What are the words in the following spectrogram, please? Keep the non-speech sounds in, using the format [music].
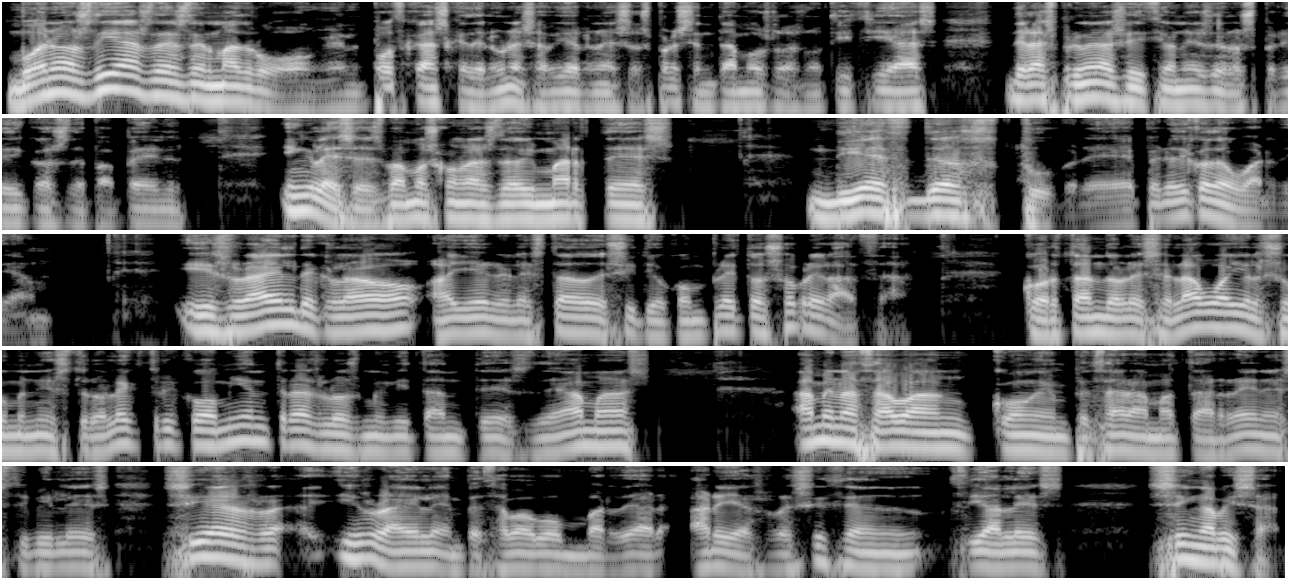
Buenos días desde el madrugón, el podcast que de lunes a viernes os presentamos las noticias de las primeras ediciones de los periódicos de papel ingleses. Vamos con las de hoy, martes 10 de octubre, periódico de Guardia. Israel declaró ayer el estado de sitio completo sobre Gaza, cortándoles el agua y el suministro eléctrico mientras los militantes de Hamas amenazaban con empezar a matar rehenes civiles si Israel empezaba a bombardear áreas residenciales sin avisar.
